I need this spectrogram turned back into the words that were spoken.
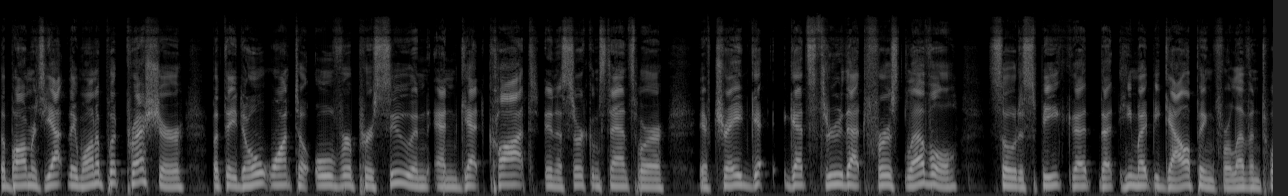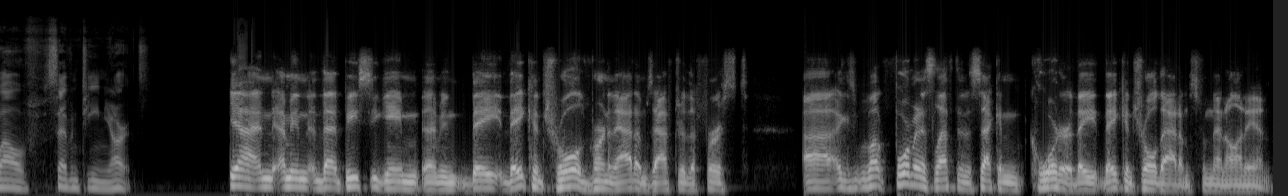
the Bombers, yeah, they want to put pressure, but they don't want to over pursue and and get caught in a circumstance where if trade get, gets through that first level, so to speak, that that he might be galloping for 11, 12, 17 yards. Yeah, and I mean that BC game. I mean they they controlled Vernon Adams after the first uh, about four minutes left in the second quarter, they they controlled Adams from then on in.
